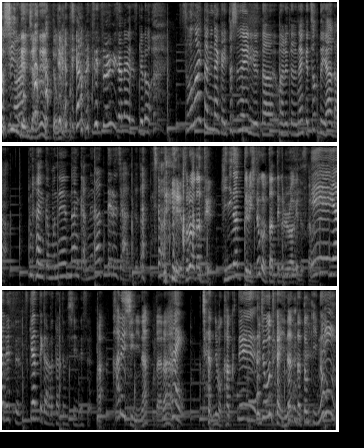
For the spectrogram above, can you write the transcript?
愛しんでんじゃねえって思う 違う別にそういう意味じゃないですけどその人になんか愛しのエリー歌われたらなんかちょっと嫌だ。なんかもうねなんか狙ってるじゃんってなっちゃう。いやそれはだって気になってる人が歌ってくれるわけですから、えー、嫌です。付き合ってから歌ってほしいです。あ彼氏になったら、はい。じゃあでも確定状態になった時の に。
